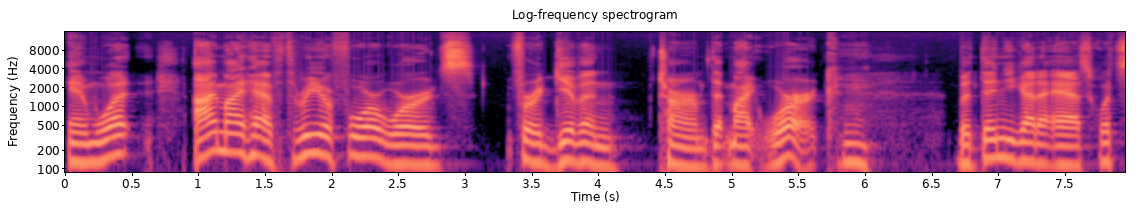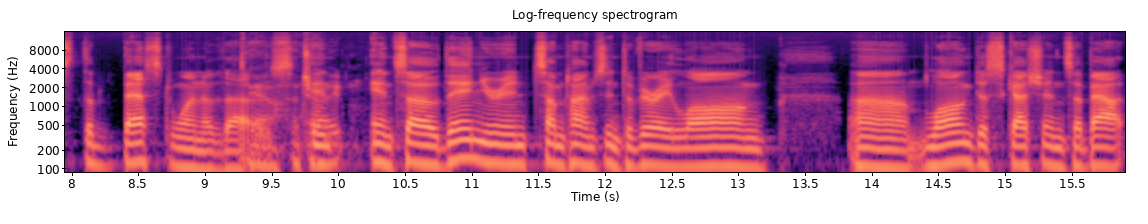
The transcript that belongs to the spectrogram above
and what I might have three or four words for a given term that might work, Hmm. but then you got to ask, what's the best one of those? Yeah, and, right. And so then you're in sometimes into very long. Um, long discussions about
